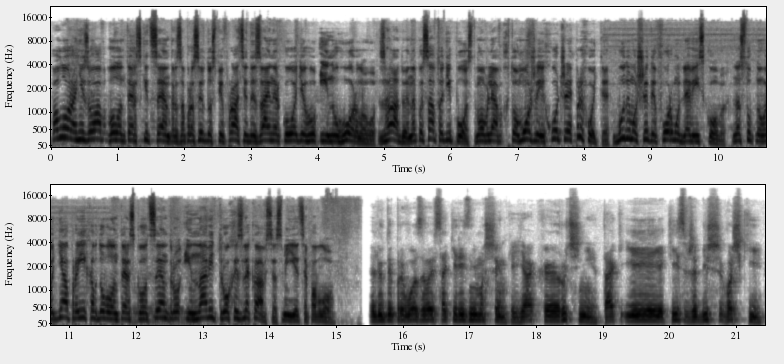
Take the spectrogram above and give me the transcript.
Павло організував волонтерський центр, запросив до співпраці дизайнерку одягу Інну Горлову. Згадує, написав тоді пост. Мовляв, хто може і хоче, приходьте. Будемо шити форму для військових. Наступного дня приїхав до волонтерського центру і навіть трохи злякався. Сміється Павло. Люди привозили всякі різні машинки, як е, ручні, так і якісь вже більш важкі.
